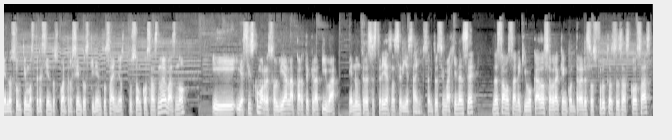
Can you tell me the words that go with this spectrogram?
en los últimos 300, 400, 500 años, pues son cosas nuevas, ¿no? Y, y así es como resolvían la parte creativa en un tres estrellas hace 10 años. Entonces imagínense, no estamos tan equivocados, habrá que encontrar esos frutos, esas cosas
